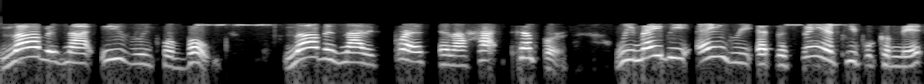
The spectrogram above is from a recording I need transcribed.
Love is not easily provoked. Love is not expressed in a hot temper. We may be angry at the sin people commit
